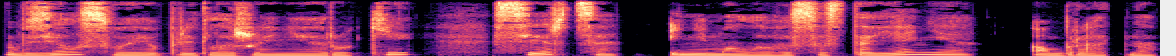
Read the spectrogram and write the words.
взял свое предложение руки, сердца и немалого состояния обратно.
